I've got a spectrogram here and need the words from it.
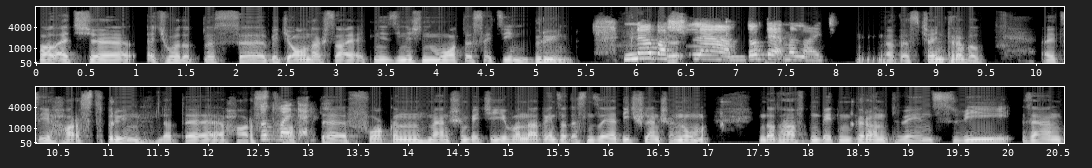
Wel, ik, uh, ik hoor dat plus uh, een beetje anders zijn. Ik zie niet een mortis, ik zie een bruin. Na, aber schlam, dat deed me leid. Nou, dat is geen trouble. Ik zie harstbruin. Dat uh, harst Wat weet heeft uh, vorken mensen een beetje gewunderd, want dat is een zeer Duitslandse naam. Dat heeft een beetje grond, want we zijn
